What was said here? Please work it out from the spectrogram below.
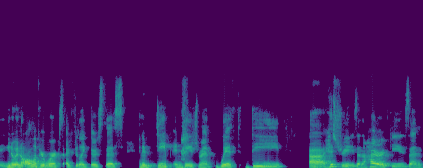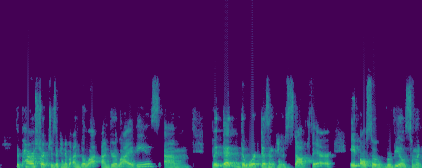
you know in all of your works i feel like there's this kind of deep engagement with the uh, histories and the hierarchies and the power structures that kind of underlie, underlie these. Um, but that the work doesn't kind of stop there. It also reveals so much,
